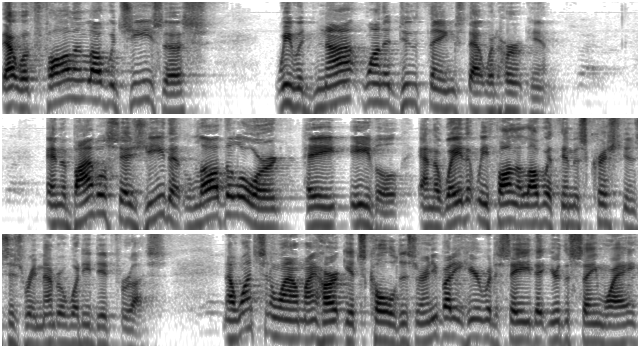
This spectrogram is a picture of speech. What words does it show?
that would fall in love with Jesus, we would not want to do things that would hurt him. And the Bible says, Ye that love the Lord hate evil. And the way that we fall in love with Him as Christians is remember what He did for us. Now, once in a while, my heart gets cold. Is there anybody here would say that you're the same way?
